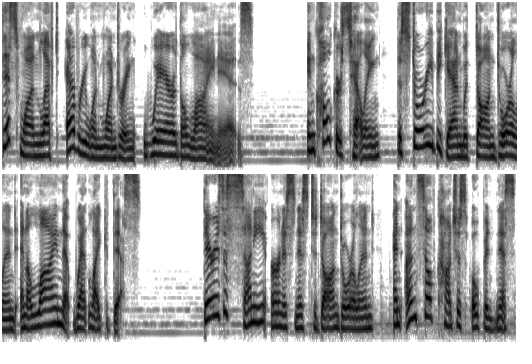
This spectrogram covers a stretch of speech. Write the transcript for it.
this one left everyone wondering where the line is. In Kolker's telling, the story began with Dawn Dorland and a line that went like this There is a sunny earnestness to Dawn Dorland, an unself conscious openness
